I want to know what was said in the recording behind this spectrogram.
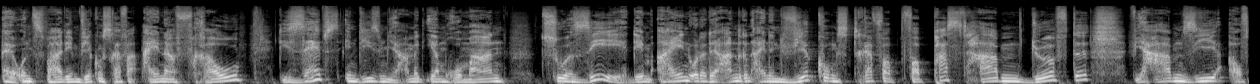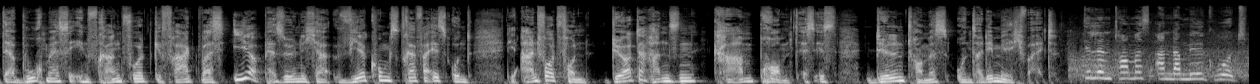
Äh, Und zwar dem Wirkungstreffer einer Frau, die selbst in diesem Jahr mit ihrem Roman Zur See dem einen oder der anderen einen Wirkungstreffer verpasst haben dürfte. Wir haben sie auf der Buchmesse in Frankfurt gefragt, was ihr persönlicher Wirkungstreffer ist und die Antwort von Dörte Hansen kam prompt. Es ist Dylan Thomas unter dem Milchwald. Dylan Thomas Under Milkwood.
